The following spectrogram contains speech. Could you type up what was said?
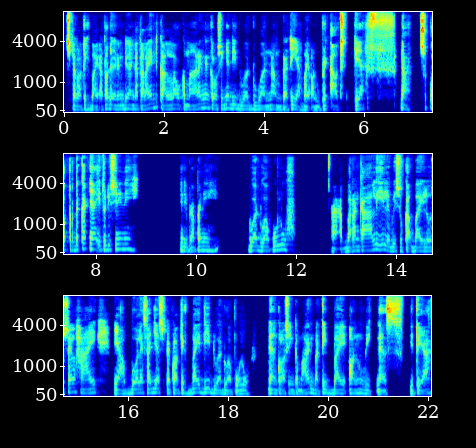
spekulatif buy atau dengan, dengan kata lain kalau kemarin kan closingnya di 226 berarti ya buy on breakout gitu ya. Nah, support terdekatnya itu di sini nih. Ini di berapa nih? 220 Nah, barangkali lebih suka buy low sell high, ya boleh saja spekulatif buy di 220. Dan closing kemarin berarti buy on weakness, gitu ya.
